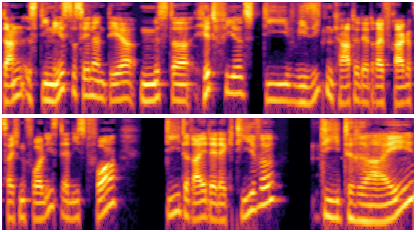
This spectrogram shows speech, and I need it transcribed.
Dann ist die nächste Szene, in der Mr. Hitfield die Visitenkarte der drei Fragezeichen vorliest. Er liest vor, die drei Detektive, die drei,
